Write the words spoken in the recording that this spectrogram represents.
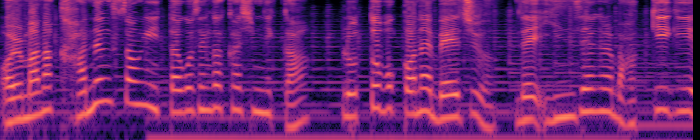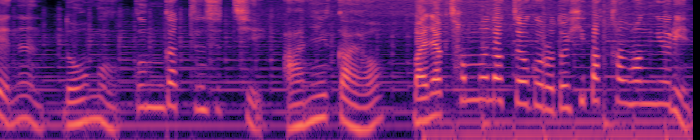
얼마나 가능성이 있다고 생각하십니까? 로또 복권에 매주 내 인생을 맡기기에는 너무 꿈 같은 수치 아닐까요? 만약 천문학적으로도 희박한 확률인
